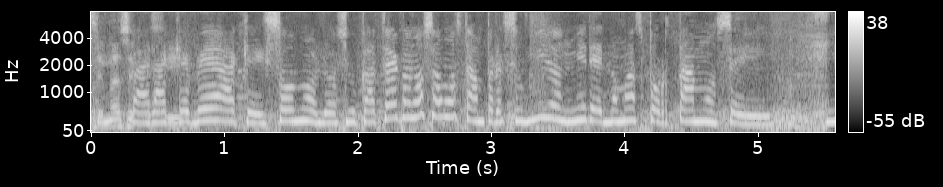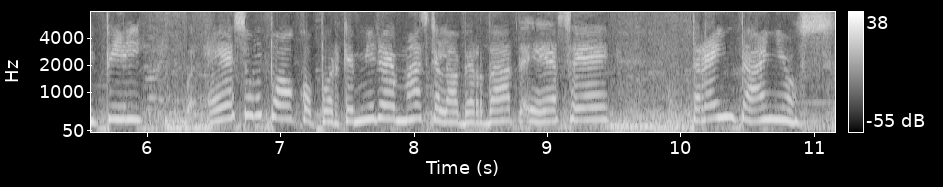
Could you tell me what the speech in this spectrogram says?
Se me hace que para sí. que vea que somos los yucatecos, no somos tan presumidos, mire, nomás portamos el hipil. Es un poco, porque mire, más que la verdad, hace 30 años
